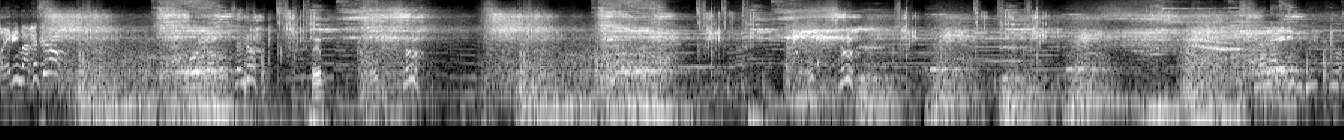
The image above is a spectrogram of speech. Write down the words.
俺に任せろ王位は目前だ ปึ๊บจ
